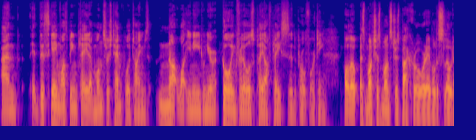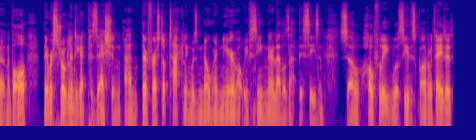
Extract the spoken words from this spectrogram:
and it, this game was being played at Munster's tempo at times. Not what you need when you're going for those playoff places in the Pro 14. Although, as much as Munster's back row were able to slow down the ball, they were struggling to get possession, and their first up tackling was nowhere near what we've seen their levels at this season. So, hopefully, we'll see the squad rotated,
